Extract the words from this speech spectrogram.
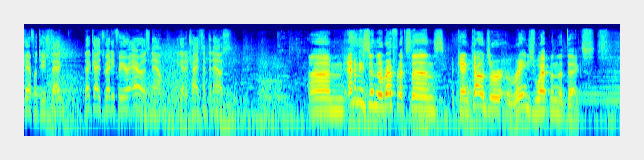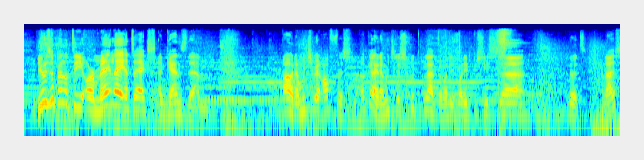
Careful, douchebag. That guy's ready for your arrows now. You gotta try something else. Um, enemies in the reflex stance can counter ranged weapon attacks. Use ability or melee attacks against them. Oh, dan moet je weer afwisselen. Oké, dan moet je dus goed opletten wat hij, wat hij precies... eh, Doe het. Nice.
